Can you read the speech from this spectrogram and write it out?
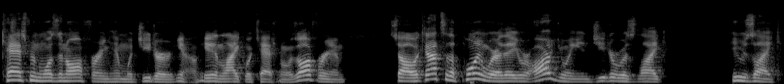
Cashman wasn't offering him what Jeter, you know, he didn't like what Cashman was offering him. So it got to the point where they were arguing, and Jeter was like, he was like,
